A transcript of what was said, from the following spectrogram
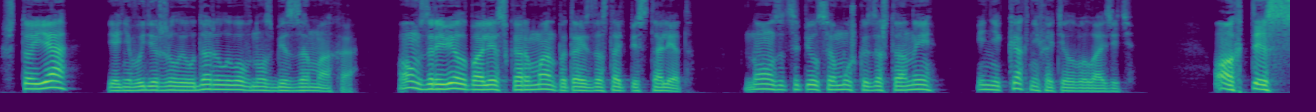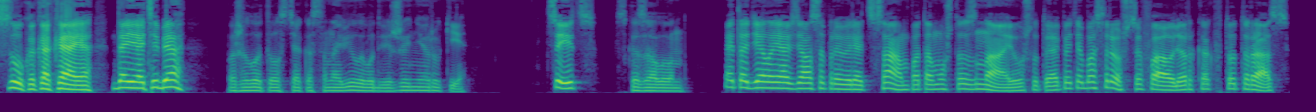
что я...» Я не выдержал и ударил его в нос без замаха. Он взревел и полез в карман, пытаясь достать пистолет. Но он зацепился мушкой за штаны и никак не хотел вылазить. «Ох ты, сука какая! Да я тебя...» Пожилой толстяк остановил его движение руки. «Циц!» — сказал он. «Это дело я взялся проверять сам, потому что знаю, что ты опять обосрешься, Фаулер, как в тот раз.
